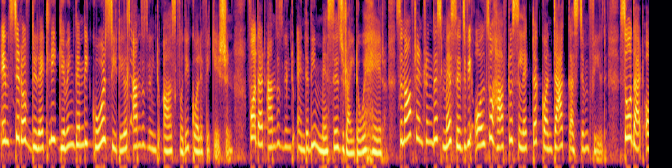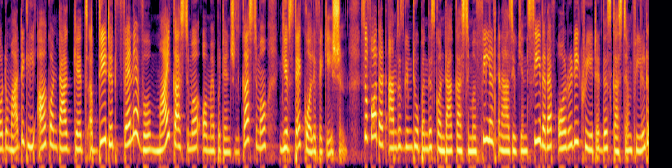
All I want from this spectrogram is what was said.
instead of directly giving them the course details I'm just going to ask for the qualification. For that I'm just going to enter the message right over here. So now after entering this message we also have to select a contact custom field so that automatically our contact gets updated whenever my customer or my potential customer gives their qualification. So for that, I'm just going to open this contact customer field and as you can see that I've already created this custom field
